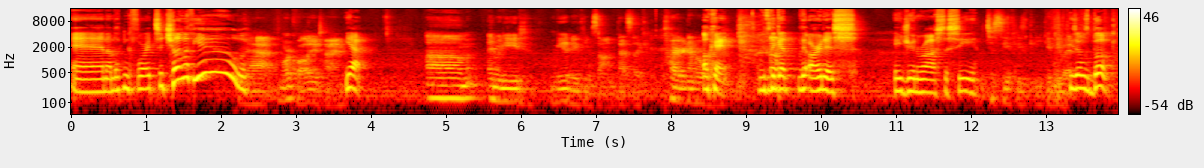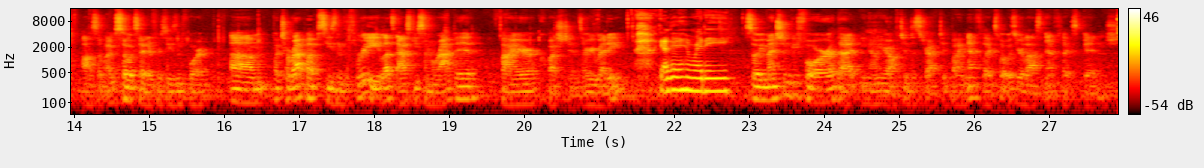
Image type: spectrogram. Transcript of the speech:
and i'm looking forward to chilling with you Yeah, more quality time. yeah Um, and we need We need a new theme song. That's like priority number one. Okay, we have to get the artist, Adrian Ross, to see. To see if he's, he can do it. He's always booked. Awesome. I'm so excited for season four. Um, but to wrap up season three, let's ask you some rapid fire questions. Are you ready? Okay, I'm ready. So you mentioned before that you know you're often distracted by Netflix. What was your last Netflix binge?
